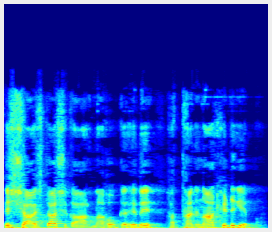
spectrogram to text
ਤੇ ਸ਼ਾਸ਼ ਦਾ ਸ਼ਿਕਾਰ ਨਾ ਹੋ ਕਿਸੇ ਦੇ ਹੱਥਾਂ 'ਚ ਨਾ ਖਿੱਡ ਗਏ ਆਪਾਂ।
